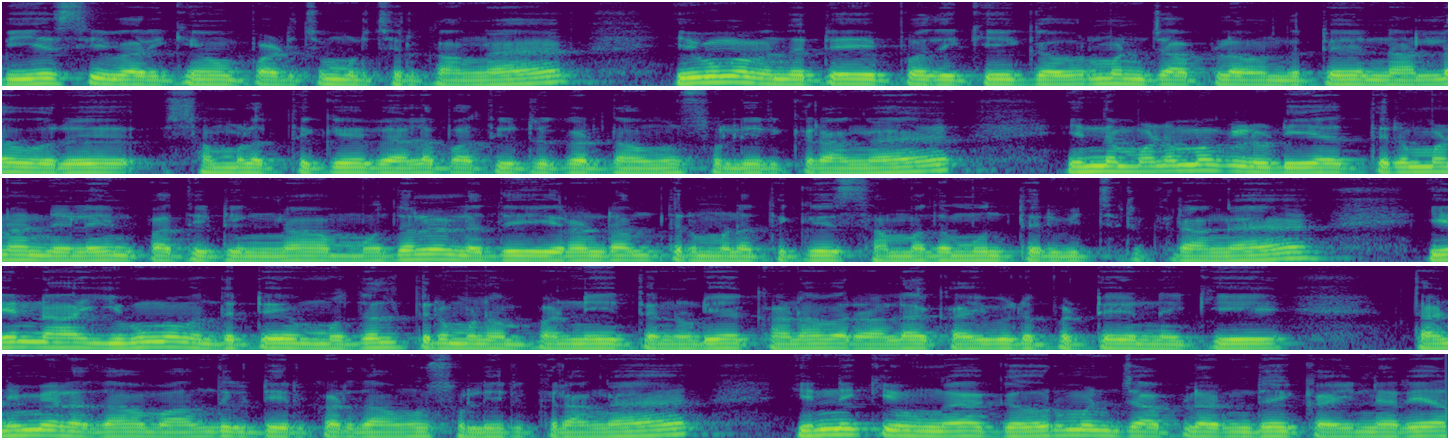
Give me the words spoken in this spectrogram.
பிஎஸ்சி வரைக்கும் படித்து முடிச்சிருக்காங்க. இவங்க வந்துட்டு இப்போதைக்கு கவர்மெண்ட் ஜாப்பில் வந்துட்டு நல்ல ஒரு சம்பளத்துக்கு வேலை பார்த்துக்கிட்டு இருக்கிறதாகவும் சொல்லியிருக்கிறாங்க. இந்த மணமகளுடைய திருமண நிலைன்னு பார்த்துக்கிட்டிங்கன்னா முதல் அல்லது இரண்டாம் திருமணத்துக்கு சம்மதமும் தெரிவிச்சிருக்கிறாங்க. ஏன்னா இவங்க வந்துட்டு முதல் திருமணம் பண்ணி தன்னுடைய கணவரால் கைவிடப்பட்டு இன்றைக்கி தனிமையில் தான் வாழ்ந்துக்கிட்டு இருக்கிறதாகவும் சொல்லியிருக்கிறாங்க. இன்றைக்கி இவங்க கவர்மெண்ட் ஜாப்லேருந்து கை நிறையா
